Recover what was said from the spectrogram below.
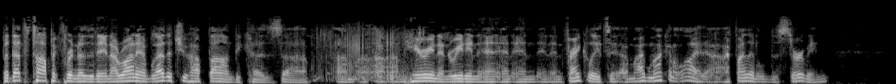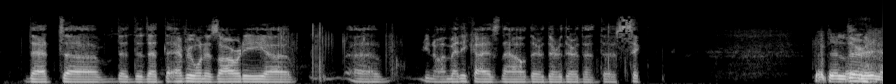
but that's a topic for another day. Now, Ronnie, I'm glad that you hopped on because uh, I'm, I'm hearing and reading and and and, and frankly, it's I'm, I'm not going to lie, I find it a little disturbing that uh, that, that, everyone is already uh, uh, you know America is now they're they're they're the, the sick. They're, They're- in a,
